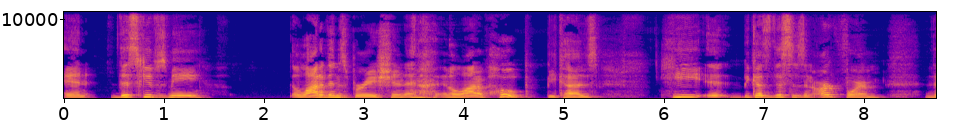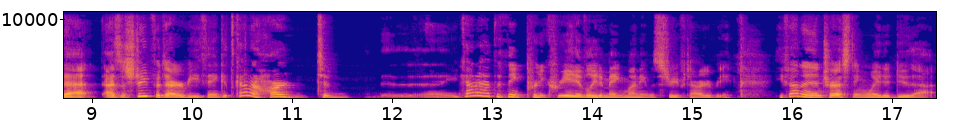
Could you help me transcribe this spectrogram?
And this gives me a lot of inspiration and, and a lot of hope because he because this is an art form that as a street photographer you think it's kind of hard to uh, you kind of have to think pretty creatively to make money with street photography. He found an interesting way to do that.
